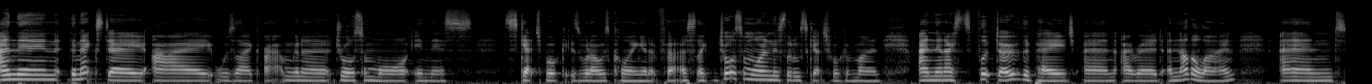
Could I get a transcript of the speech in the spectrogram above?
And then the next day I was like, all right, I'm going to draw some more in this sketchbook is what I was calling it at first. Like draw some more in this little sketchbook of mine. And then I flipped over the page and I read another line and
